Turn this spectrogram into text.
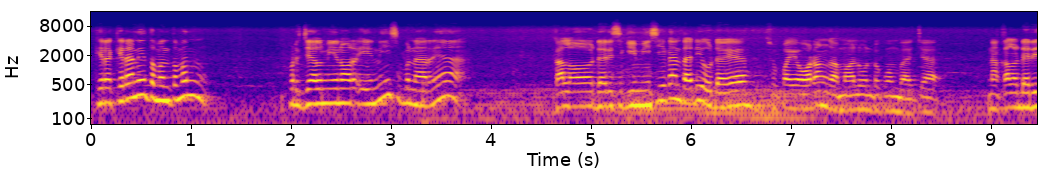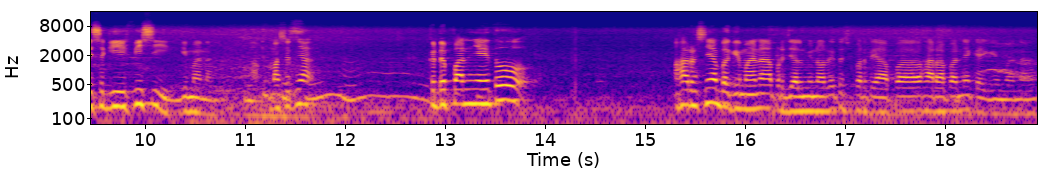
kira-kira nih teman-teman perjal minor ini sebenarnya kalau dari segi misi kan tadi udah ya supaya orang nggak malu untuk membaca. Nah, kalau dari segi visi gimana? Maksudnya ke depannya itu harusnya bagaimana perjal minor itu seperti apa? Harapannya kayak gimana?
